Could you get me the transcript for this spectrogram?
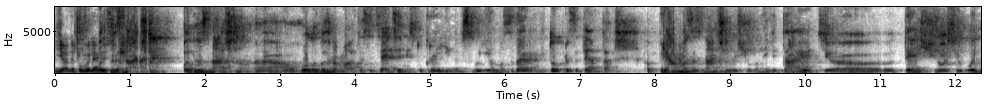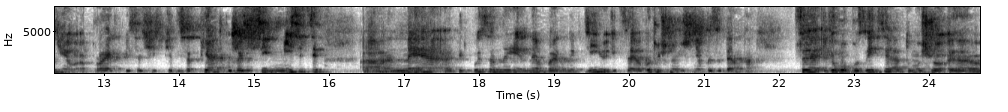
Я не помиляюся? Однозначно, однозначно, Е, голови громад Асоціації міст України в своєму зверненні до президента прямо зазначили, що вони вітають е, те, що сьогодні проект 5655 уже 7 місяців. е, Не підписаний, не введений в дію, і це виключно рішення президента. Це його позиція, тому що е,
